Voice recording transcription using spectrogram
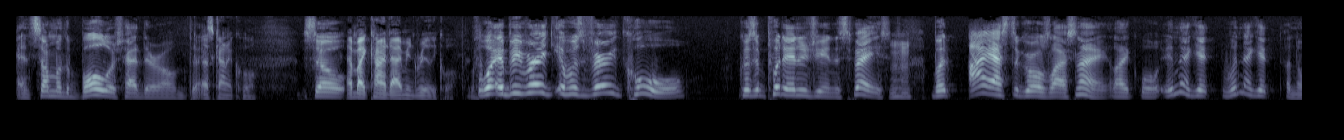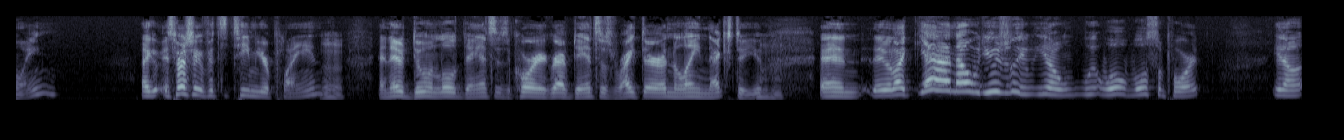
and some of the bowlers had their own thing. That's kind of cool. So And by kind, of, I mean really cool. well, it'd be very. It was very cool because it put energy in the space. Mm-hmm. But I asked the girls last night, like, well, isn't that get wouldn't that get annoying? Like, especially if it's a team you're playing Mm-hmm. and they're doing little dances and choreographed dances right there in the lane next to you, Mm-hmm. And they were like, yeah, no, usually, you know, we- we'll we'll support. You know,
